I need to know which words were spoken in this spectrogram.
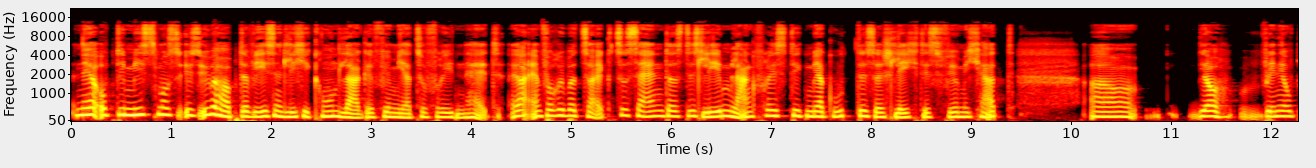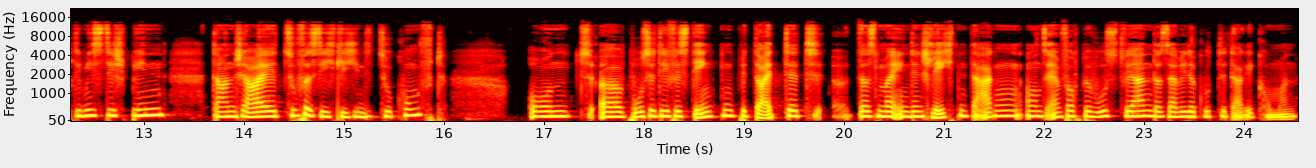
Naja, Optimismus ist überhaupt eine wesentliche Grundlage für mehr Zufriedenheit. Ja, einfach überzeugt zu sein, dass das Leben langfristig mehr Gutes als Schlechtes für mich hat. Äh, ja, wenn ich optimistisch bin, dann schaue ich zuversichtlich in die Zukunft. Und äh, positives Denken bedeutet, dass wir in den schlechten Tagen uns einfach bewusst werden, dass auch wieder gute Tage kommen.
